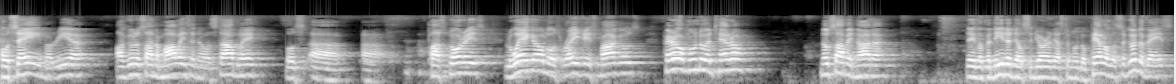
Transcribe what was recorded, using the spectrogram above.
José y María, algunos animales en el estable, los uh, uh, pastores, luego los reyes magos, pero el mundo entero no sabe nada de la venida del Señor en este mundo. Pero la segunda vez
